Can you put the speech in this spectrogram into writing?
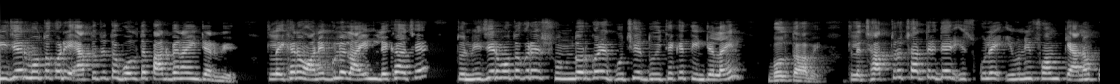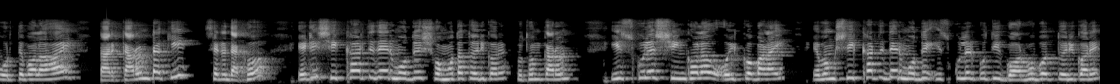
নিজের মতো করে এতটা তো বলতে পারবে না ইন্টারভিউ তাহলে এখানে অনেকগুলো লাইন লেখা আছে। তো নিজের মতো করে সুন্দর করে গুছিয়ে দুই থেকে তিনটে লাইন বলতে হবে। তাহলে ছাত্রছাত্রীদের স্কুলে ইউনিফর্ম কেন পড়তে বলা হয়? তার কারণটা কি? সেটা দেখো। এটি শিক্ষার্থীদের মধ্যে সমতা তৈরি করে। প্রথম কারণ, স্কুলের শৃঙ্খলা ঐক্য বাড়ায় এবং শিক্ষার্থীদের মধ্যে স্কুলের প্রতি গর্ববোধ তৈরি করে।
